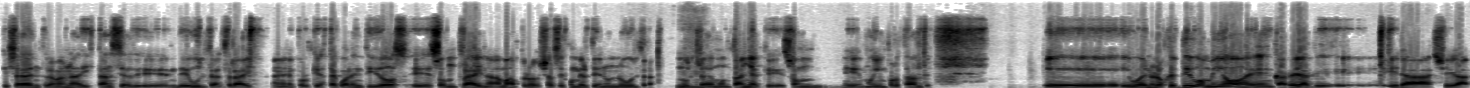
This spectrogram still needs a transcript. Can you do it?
que ya entraba en la distancia de, ultra trail, eh, porque hasta 42 eh, son trail nada más, pero ya se convierte en un ultra, un ultra de montaña que son muy importantes. y bueno, el objetivo mío en carrera que era llegar,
